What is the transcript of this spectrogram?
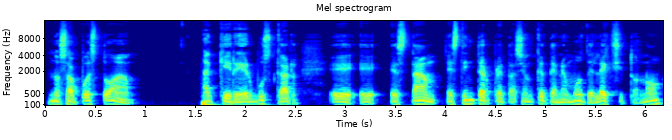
nos ha puesto a, a querer buscar eh, eh, esta, esta, interpretación que tenemos del éxito, ¿no?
